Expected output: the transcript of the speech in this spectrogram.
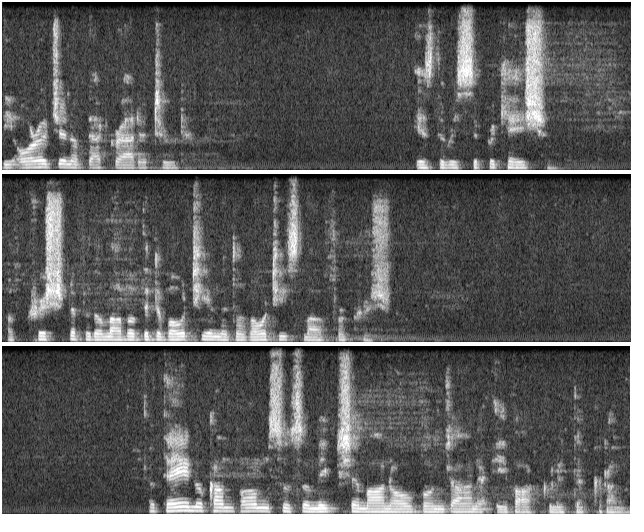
The origin of that gratitude is the reciprocation of Krishna for the love of the devotee and the devotee's love for Krishna. Tatenukampam susamikshemano bunjana evakulitakram.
